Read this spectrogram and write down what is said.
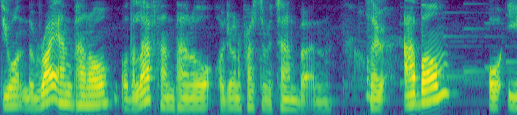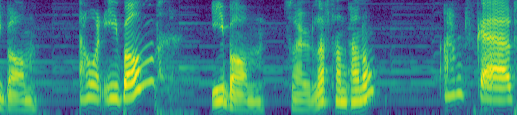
Do you want the right hand panel or the left hand panel, or do you want to press the return button? So a bomb or e bomb? I want E-bomb? E bomb. So left hand panel. I'm scared.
